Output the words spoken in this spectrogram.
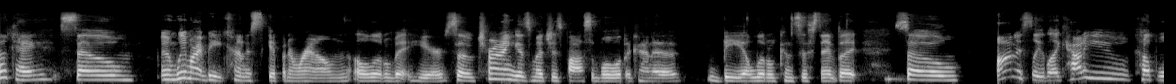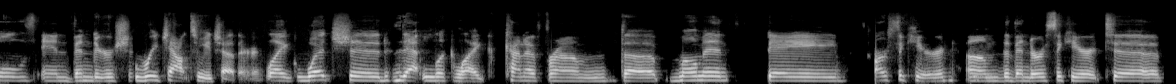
Okay. So, and we might be kind of skipping around a little bit here. So, trying as much as possible to kind of be a little consistent. But so, honestly, like, how do you couples and vendors reach out to each other? Like, what should that look like kind of from the moment they are secured, um, mm-hmm. the vendor is secured to,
